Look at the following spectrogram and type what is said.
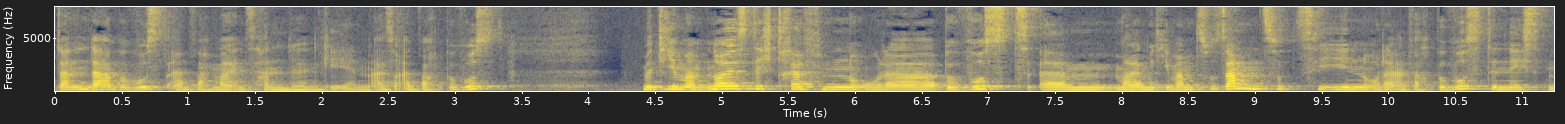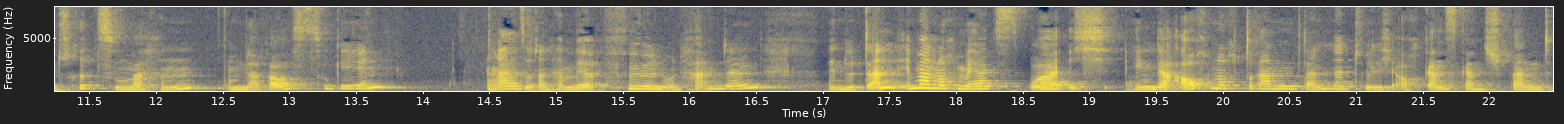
dann da bewusst einfach mal ins Handeln gehen. Also einfach bewusst mit jemandem Neues dich treffen oder bewusst ähm, mal mit jemandem zusammenzuziehen oder einfach bewusst den nächsten Schritt zu machen, um da rauszugehen. Also dann haben wir Fühlen und Handeln. Wenn du dann immer noch merkst, oh, ich hänge da auch noch dran, dann natürlich auch ganz, ganz spannend,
